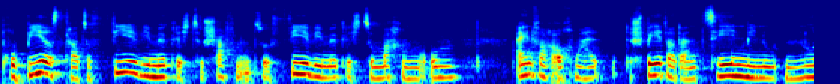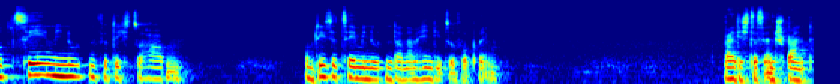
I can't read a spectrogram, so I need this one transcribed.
probierst, gerade so viel wie möglich zu schaffen, so viel wie möglich zu machen, um einfach auch mal später dann zehn Minuten, nur zehn Minuten für dich zu haben um diese zehn Minuten dann am Handy zu verbringen. Weil dich das entspannt.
